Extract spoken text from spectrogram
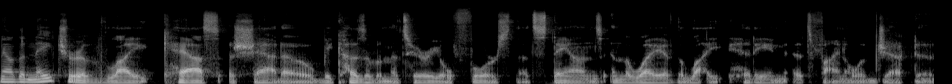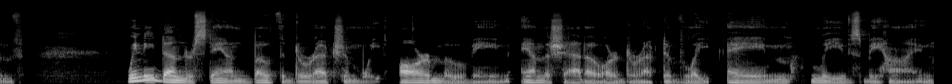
Now, the nature of light casts a shadow because of a material force that stands in the way of the light hitting its final objective. we need to understand both the direction we are moving and the shadow our directively aim leaves behind.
